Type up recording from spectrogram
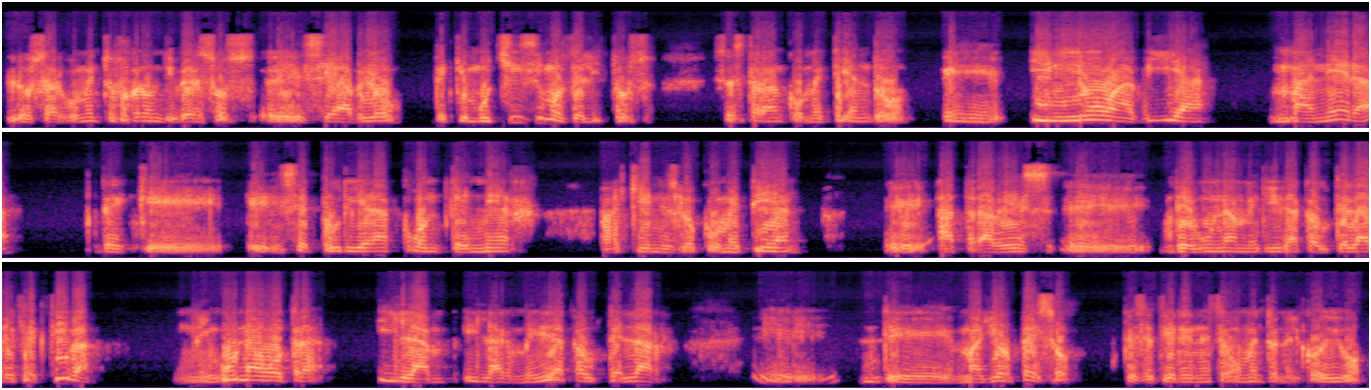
los argumentos fueron diversos. Eh, se habló de que muchísimos delitos se estaban cometiendo eh, y no había manera de que se pudiera contener a quienes lo cometían a través de una medida cautelar efectiva. Ninguna otra y la, y la medida cautelar eh, de mayor peso que se tiene en este momento en el código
